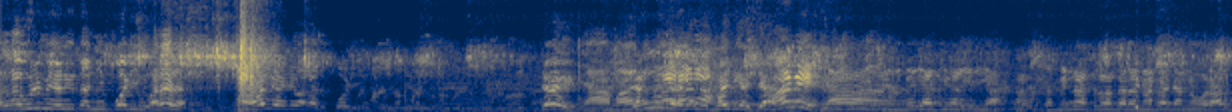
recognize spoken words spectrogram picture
எல்லா உரிமையும் எனக்கு தான். நீ போடி இங்க வராத. சாமி அடி வராது போடி. மின்னாத்துல வந்தார நடராஜ் அண்ணன் ஒரு ஆள்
